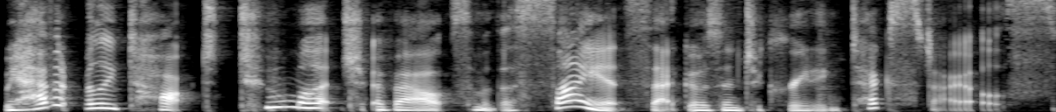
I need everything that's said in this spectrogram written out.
we haven't really talked too much about some of the science that goes into creating textiles.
